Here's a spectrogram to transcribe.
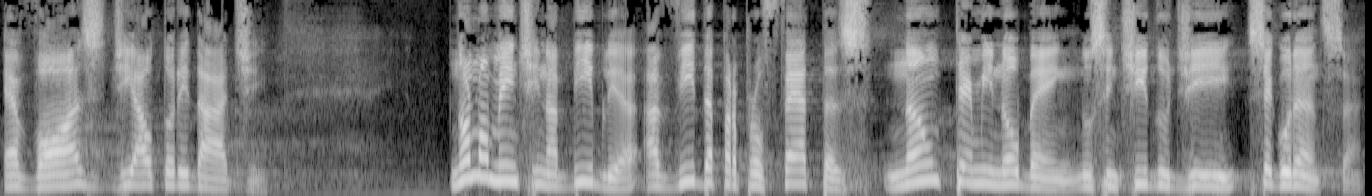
é voz de autoridade. Normalmente na Bíblia, a vida para profetas não terminou bem, no sentido de segurança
